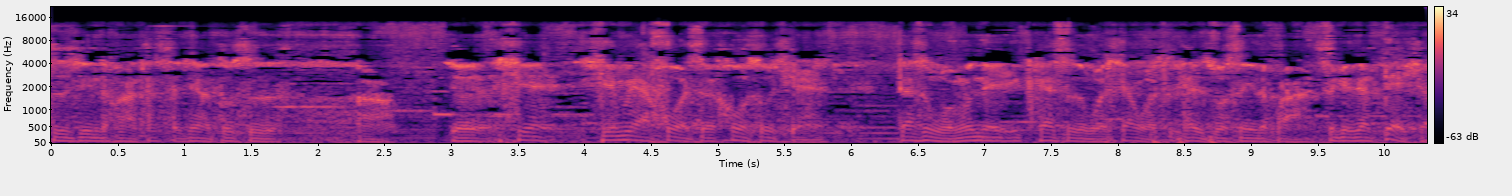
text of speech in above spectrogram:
资金的话，它实际上都是啊，就先先卖货，再后收钱。但是我们呢，一开始我像我开始做生意的话，是给人家代销，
